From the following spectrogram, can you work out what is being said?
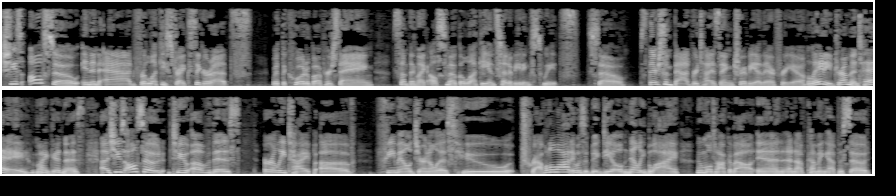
She's also in an ad for Lucky Strike cigarettes with the quote above her saying something like, I'll smoke a Lucky instead of eating sweets. So there's some advertising trivia there for you. Lady Drummond Hay, my goodness. Uh, she's also too of this early type of female journalist who traveled a lot. It was a big deal. Nellie Bly, whom we'll talk about in an upcoming episode,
